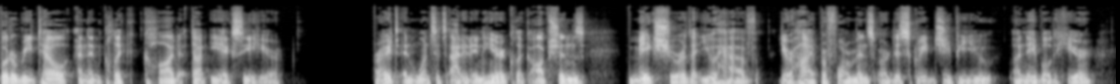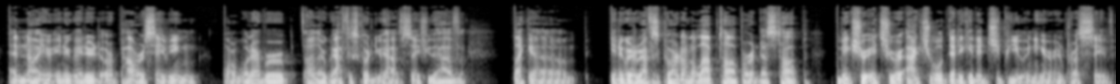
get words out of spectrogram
go to retail, and then click cod.exe here. All right. And once it's added in here, click options. Make sure that you have your high performance or discrete GPU enabled here and not your integrated or power saving or whatever other graphics card you have. So if you have like a integrated graphics card on a laptop or a desktop, make sure it's your actual dedicated GPU in here and press save.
